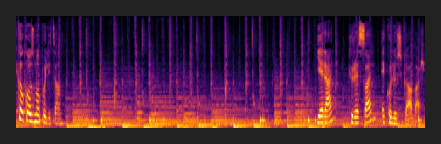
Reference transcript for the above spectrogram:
Eko Kozmopolitan Yerel, küresel, ekolojik ağlar.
